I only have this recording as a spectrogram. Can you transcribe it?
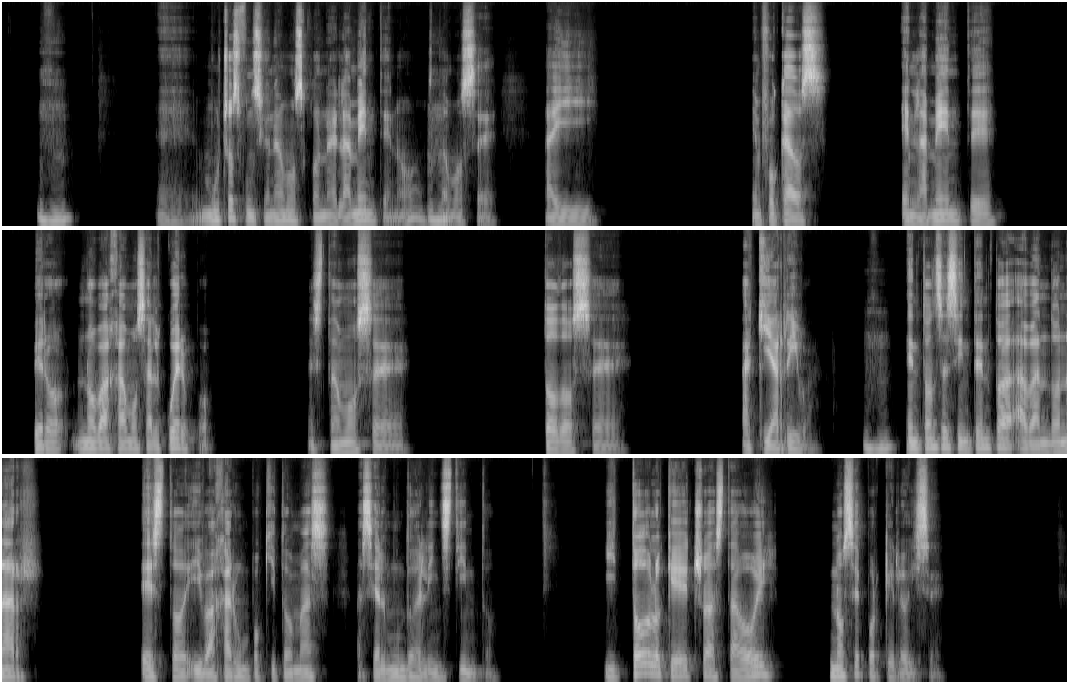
Eh, muchos funcionamos con la mente, ¿no? Estamos eh, ahí enfocados en la mente, pero no bajamos al cuerpo. Estamos todos aquí arriba. Entonces intento abandonar esto y bajar un poquito más hacia el mundo del instinto. Y todo lo que he hecho hasta hoy, no sé por qué lo hice.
